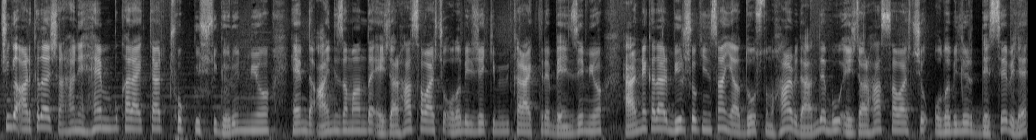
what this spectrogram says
Çünkü arkadaşlar hani hem bu karakter çok güçlü görünmüyor hem de aynı zamanda Ejderha Savaşçı olabilecek gibi bir karaktere benzemiyor. Her ne kadar birçok insan ya dostum harbiden de bu Ejderha Savaşçı olabilir dese bile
